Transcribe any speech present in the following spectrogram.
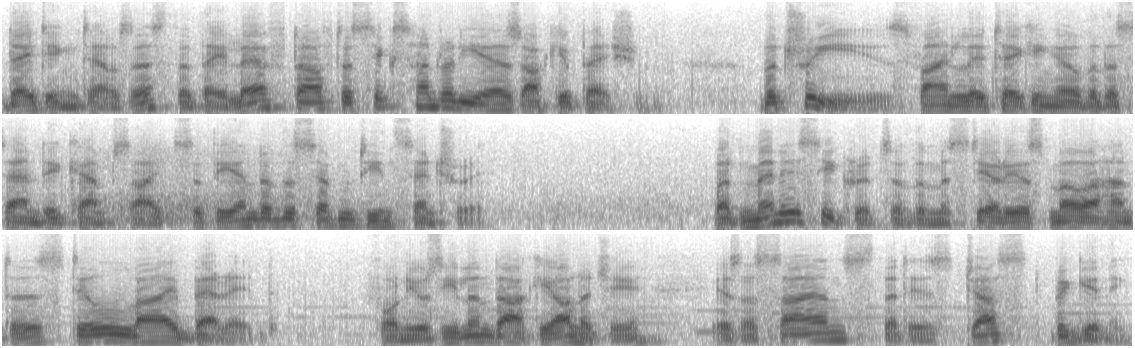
Dating tells us that they left after 600 years occupation, the trees finally taking over the sandy campsites at the end of the 17th century. But many secrets of the mysterious moa hunters still lie buried, for New Zealand archaeology is a science that is just beginning.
